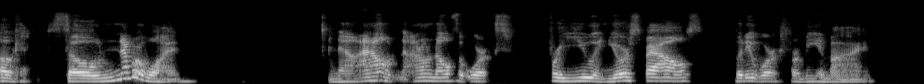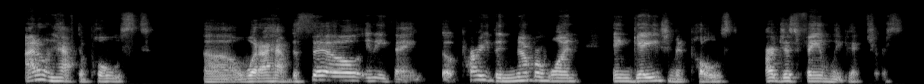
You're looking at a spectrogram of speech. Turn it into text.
okay. So, number one, now I don't I don't know if it works for you and your spouse, but it works for me and mine. I don't have to post uh, what I have to sell, anything. Probably the number one engagement post are just family pictures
